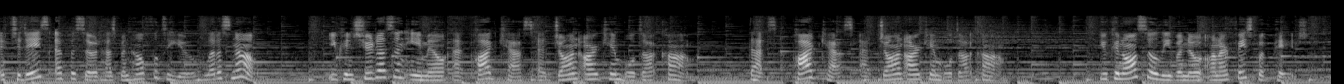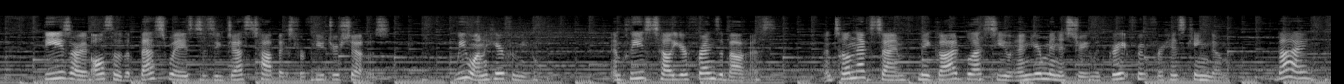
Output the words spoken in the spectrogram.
If today's episode has been helpful to you, let us know. You can shoot us an email at podcast at johnrkimball.com. That's podcast at johnrkimball.com. You can also leave a note on our Facebook page. These are also the best ways to suggest topics for future shows. We want to hear from you. And please tell your friends about us. Until next time, may God bless you and your ministry with great fruit for His kingdom. Bye!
